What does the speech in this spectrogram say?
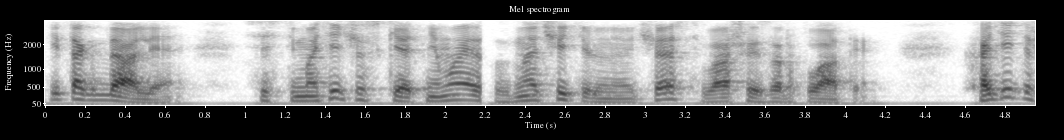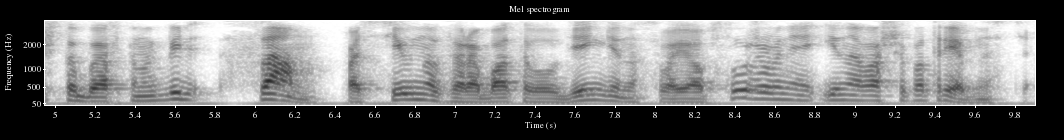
и так далее, систематически отнимая значительную часть вашей зарплаты. Хотите, чтобы автомобиль сам пассивно зарабатывал деньги на свое обслуживание и на ваши потребности?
